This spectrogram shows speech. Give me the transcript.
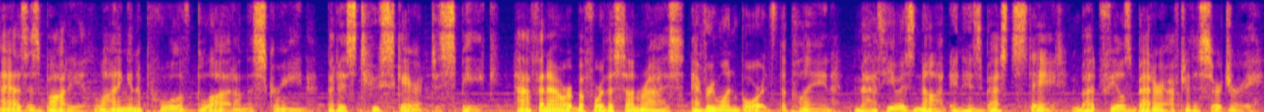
Ayaz's body lying in a pool of blood on the screen, but is too scared to speak. Half an hour before the sunrise, everyone boards the plane. Matthew is not in his best state, but feels better after the surgery.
